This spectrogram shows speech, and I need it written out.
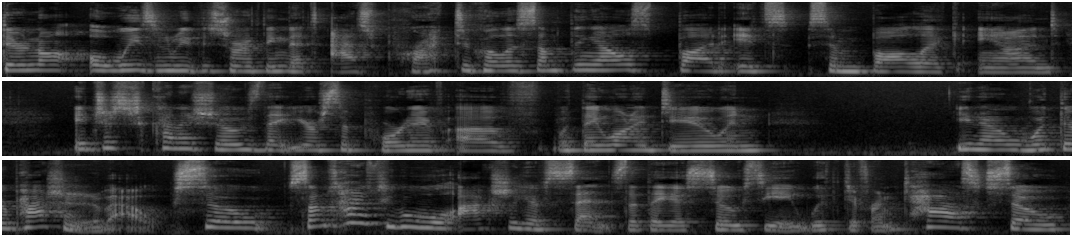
they're not always going to be the sort of thing that's as practical as something else, but it's symbolic and it just kind of shows that you're supportive of what they want to do and you know, what they're passionate about. So sometimes people will actually have scents that they associate with different tasks. So,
